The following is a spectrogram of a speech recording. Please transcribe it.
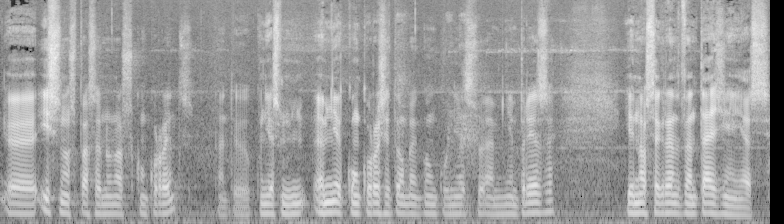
uh, isso não se passa nos nossos concorrentes. Portanto, eu conheço a minha concorrência tão bem como conheço a minha empresa, e a nossa grande vantagem é essa.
